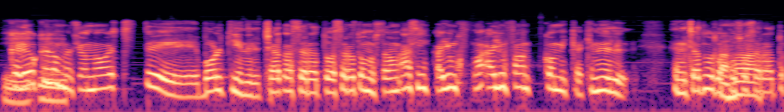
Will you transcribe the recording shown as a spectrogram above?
y- Creo que y- lo mencionó este Volti en el chat hace rato, hace rato nos estaban, ah sí, hay un hay un fan cómic aquí en el en el chat nos lo puso hace rato.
